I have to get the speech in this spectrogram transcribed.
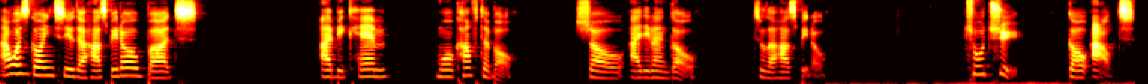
I was going to the hospital, but I became more comfortable so I didn't go to the hospital. 出去，go out。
